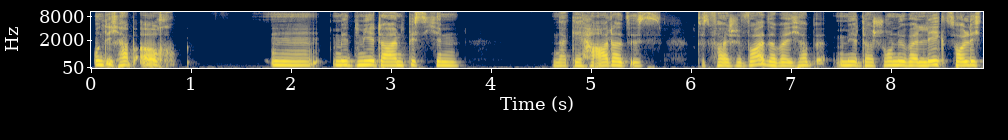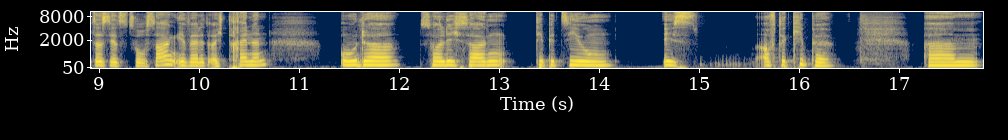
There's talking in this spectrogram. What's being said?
Und ich habe auch mh, mm, mit mir da ein bisschen, na, gehadert ist das falsche Wort, aber ich habe mir da schon überlegt, soll ich das jetzt so sagen, ihr werdet euch trennen? Oder soll ich sagen, die Beziehung ist auf der Kippe? Ähm,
